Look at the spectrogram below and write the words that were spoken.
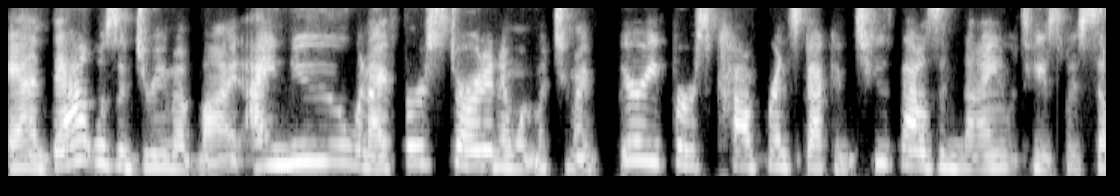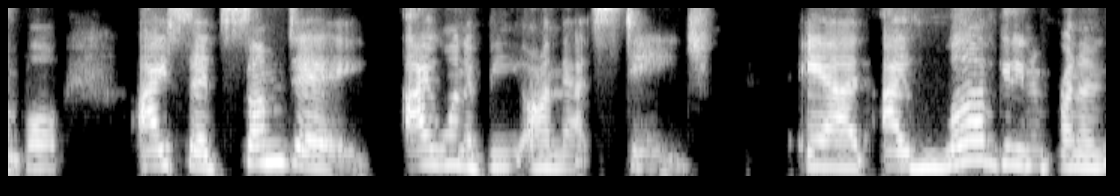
And that was a dream of mine. I knew when I first started and went to my very first conference back in 2009 with Tastefully Simple, I said, someday I want to be on that stage. And I love getting in front of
